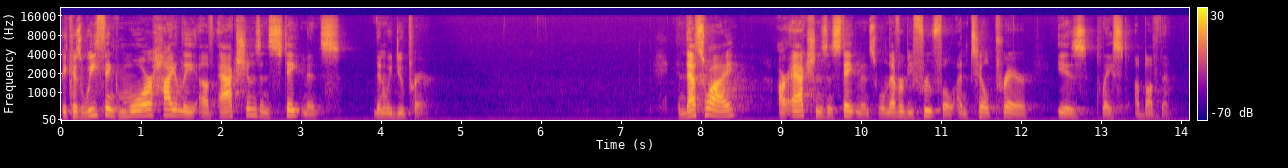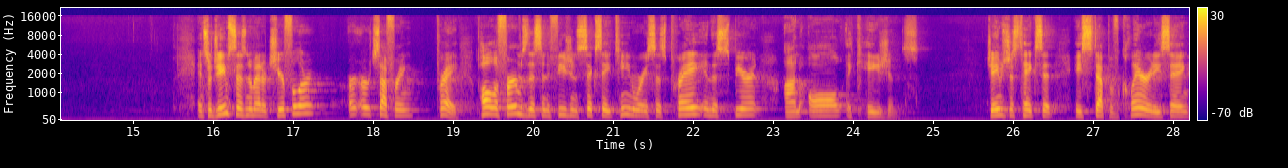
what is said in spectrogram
because we think more highly of actions and statements than we do prayer. And that's why our actions and statements will never be fruitful until prayer is placed above them. And so James says no matter cheerful or, or, or suffering, pray. Paul affirms this in Ephesians 6:18 where he says pray in the spirit on all occasions. James just takes it a step of clarity saying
